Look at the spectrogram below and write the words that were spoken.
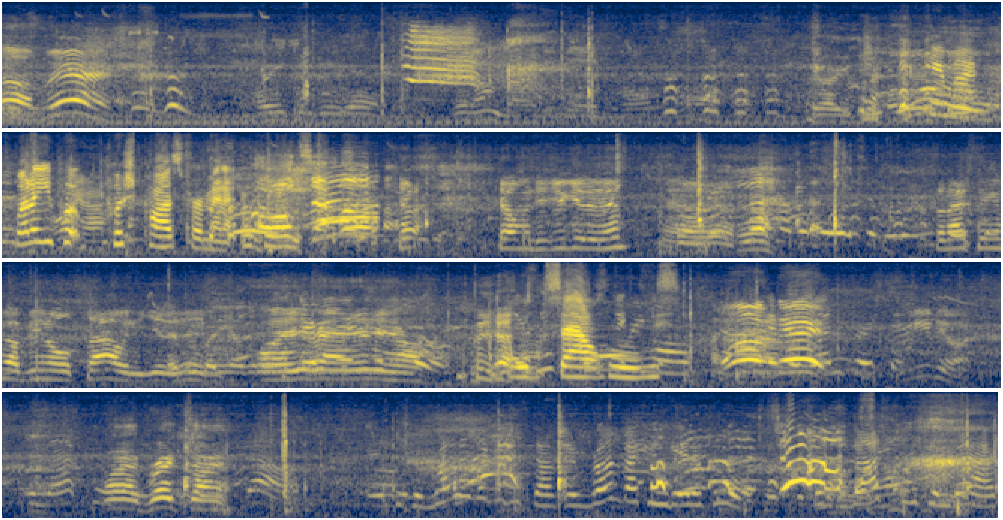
Oh man. Here, Mark. Why don't you put push pause for a minute? Okay. Kelvin, did you get it in? Oh, yeah. It's the nice thing about being old Sow when you get it in. Well, he ran anyhow. yeah. Old Sow Holes. All right, break time. run over to the stuff and run back and get a hole. The last person back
